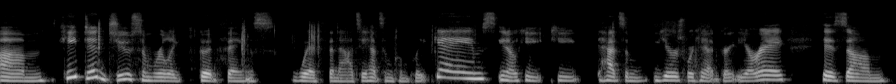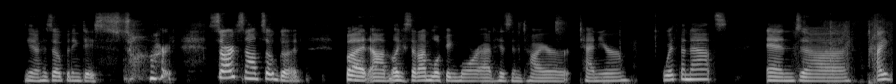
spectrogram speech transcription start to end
Um, he did do some really good things with the Nats. He had some complete games. You know, he he had some years where he had great ERA. His um, you know, his opening day start starts not so good, but um, like I said, I'm looking more at his entire tenure with the Nats. And uh, I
